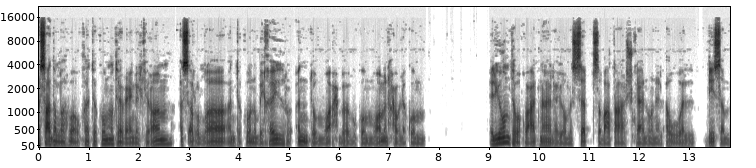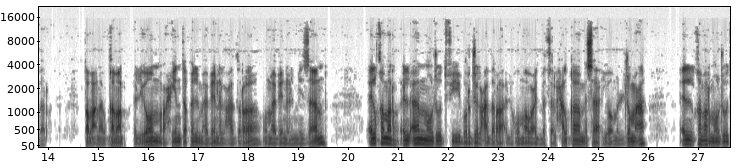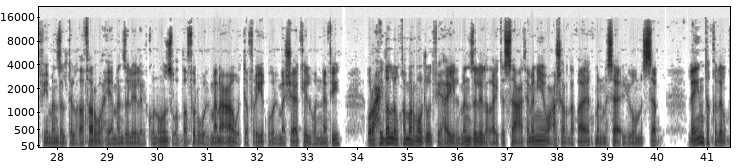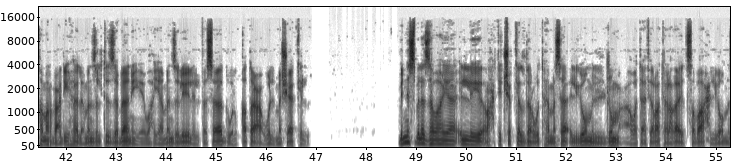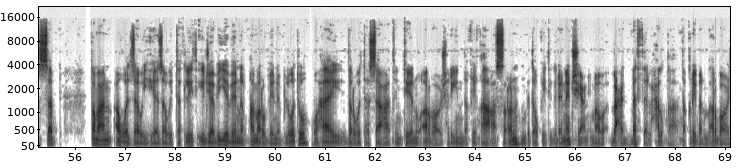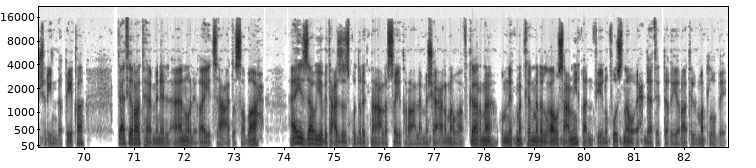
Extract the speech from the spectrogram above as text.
أسعد الله أوقاتكم متابعين الكرام. أسأل الله أن تكونوا بخير أنتم وأحبابكم ومن حولكم. اليوم توقعاتنا ليوم السبت 17 كانون الأول ديسمبر. طبعا القمر اليوم رح ينتقل ما بين العذراء وما بين الميزان. القمر الآن موجود في برج العذراء هو موعد بث الحلقة مساء يوم الجمعة. القمر موجود في منزلة الغفر وهي منزلة للكنوز والظفر والمنعة والتفريق والمشاكل والنفي ورح يظل القمر موجود في هاي المنزلة لغاية الساعة 8 وعشر دقائق من مساء اليوم السبت لينتقل القمر بعدها لمنزلة الزبانية وهي منزلة للفساد والقطع والمشاكل. بالنسبة للزوايا اللي راح تتشكل ذروتها مساء اليوم الجمعة وتأثيراتها لغاية صباح اليوم السبت طبعا أول زاوية هي زاوية تثليث إيجابية بين القمر وبين بلوتو وهاي ذروتها الساعة 2 و24 دقيقة عصرا بتوقيت جرينتش يعني بعد بث الحلقة تقريبا ب 24 دقيقة. تأثيراتها من الآن ولغاية ساعات الصباح. هاي الزاوية بتعزز قدرتنا على السيطرة على مشاعرنا وأفكارنا وبنتمكن من الغوص عميقا في نفوسنا وإحداث التغييرات المطلوبة.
